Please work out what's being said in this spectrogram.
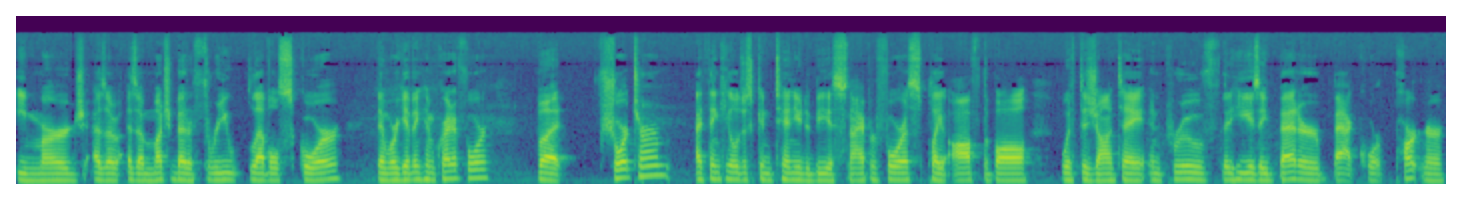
emerge as a as a much better three level scorer than we're giving him credit for. But short term, I think he'll just continue to be a sniper for us, play off the ball with Dejounte, and prove that he is a better backcourt partner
